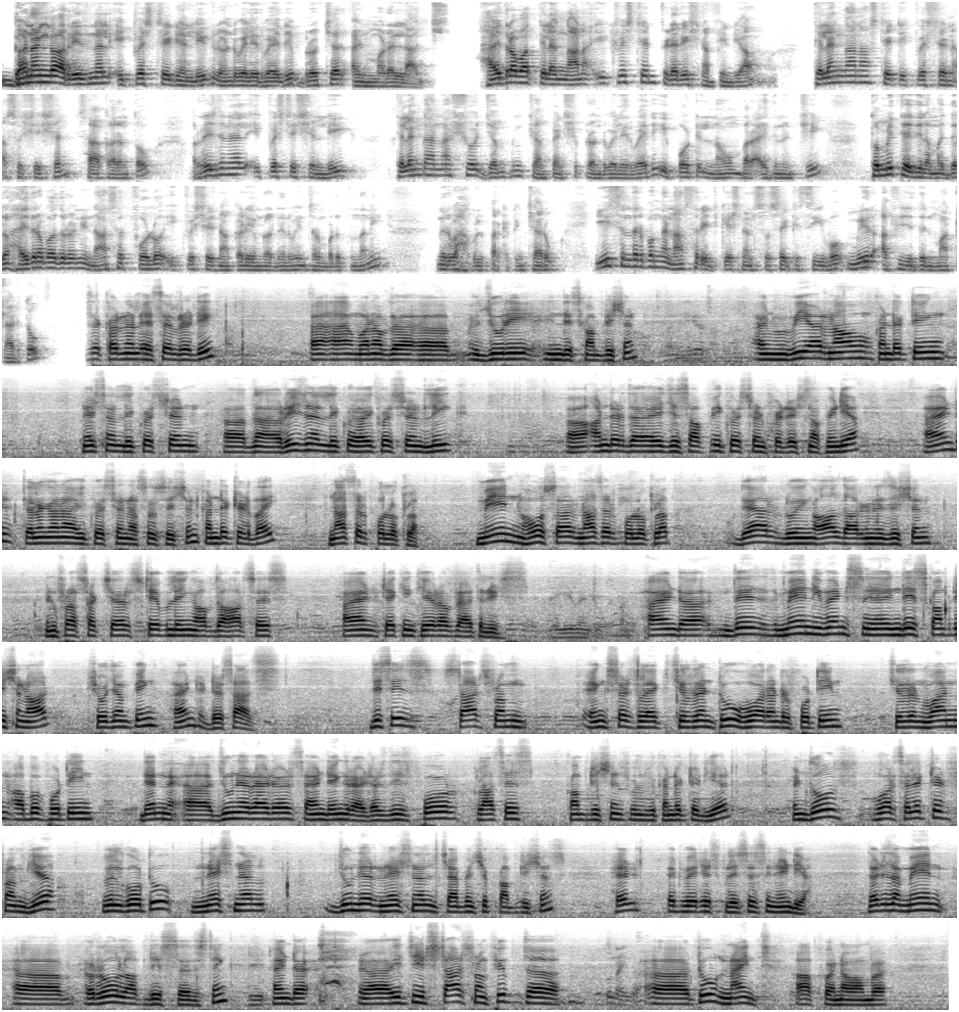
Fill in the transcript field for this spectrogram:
ఘనంగా regional ఈక్వెస్ట్రేనియన్ league రెండు వేల ఇరవై ఐదు brochure and model launch. Hyderabad Telangana equestrian federation of India Telangana state equestrian association సహకారంతో regional equestrian league Telangana show jumping championship రెండు వేల ఇరవై ఐదు ఈ పోటీలు నవంబర్ ఐదు నుంచి తొమ్మిది తేదీల మధ్యలో హైదరాబాద్లోని నాసర్ ఫోలో ఈక్వెస్టేషన్ అకాడమీలో నిర్వహించబడుతుందని నిర్వాహకులు ప్రకటించారు. ఈ సందర్భంగా Nasar educational society CEO Mir Afeezuddin మాట్లాడుతూ Colonel S.L. Reddy. I I am one of the uh, jury in this competition. And we are now conducting National Equestrian, uh, the Regional Equestrian League uh, under the aegis of Equestrian Federation of India and Telangana Equestrian Association conducted by Nasser Polo Club. Main hosts are Nasser Polo Club. They are doing all the organization infrastructure, stabling of the horses, and taking care of the athletes. And uh, the the main events in this competition are show jumping and dressage. This is starts from youngsters like children two who are under 14, children one above 14, then uh, junior riders and young riders. These four classes competitions will be conducted here, and those who are selected from here will go to national, junior national championship competitions held at various places in India. That is the main uh, role of this uh, this thing, and uh, uh, it, it starts from fifth uh, uh, to 9th of uh, November,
